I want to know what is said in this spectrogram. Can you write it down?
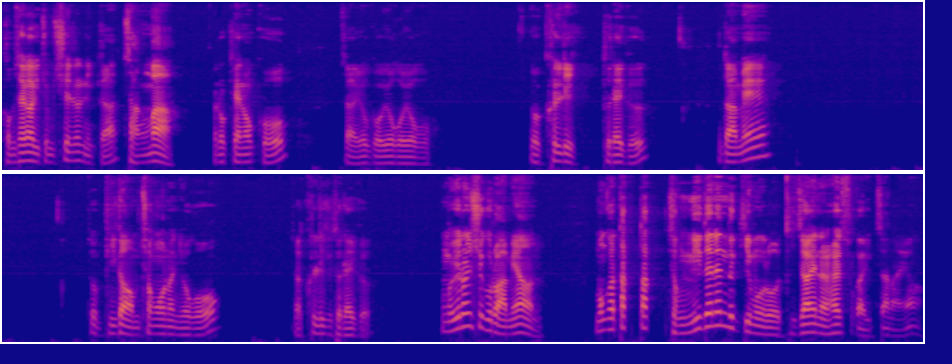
검색하기 좀 싫으니까 장마 이렇게 해놓고 자 요거 요거 요거. 요 클릭 드래그. 그 다음에 또 비가 엄청 오는 요거. 자 클릭 드래그. 뭐 이런 식으로 하면 뭔가 딱딱 정리되는 느낌으로 디자인을 할 수가 있잖아요.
